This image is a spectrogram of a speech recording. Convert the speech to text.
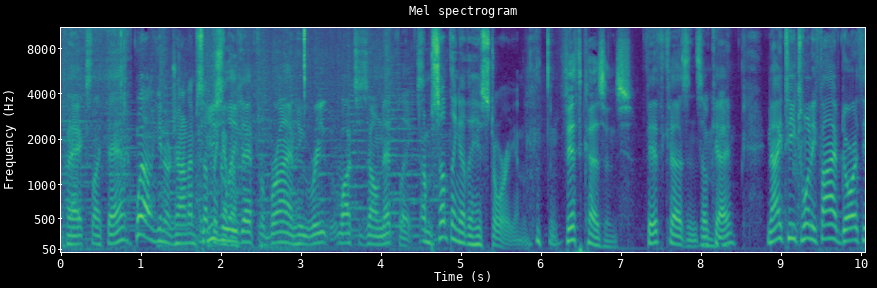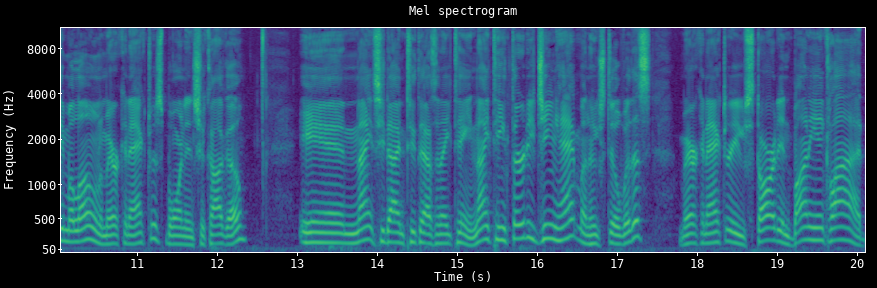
facts like that. well, you know, John, I'm I something. usually of leave that for Brian, who re- watches on Netflix. I'm something of a historian. Fifth cousins. Fifth cousins. Mm-hmm. Okay. 1925, Dorothy Malone, American actress, born in Chicago. In nine, she died in 2018. 1930, Gene Hackman, who's still with us, American actor who starred in Bonnie and Clyde.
